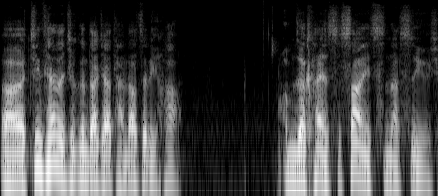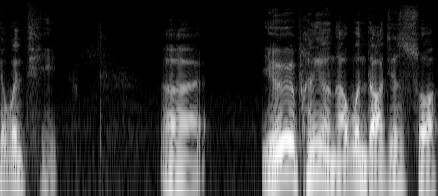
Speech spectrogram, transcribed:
呃，今天呢就跟大家谈到这里哈，我们再看一次，上一次呢是有一些问题，呃，有一位朋友呢问到，就是说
